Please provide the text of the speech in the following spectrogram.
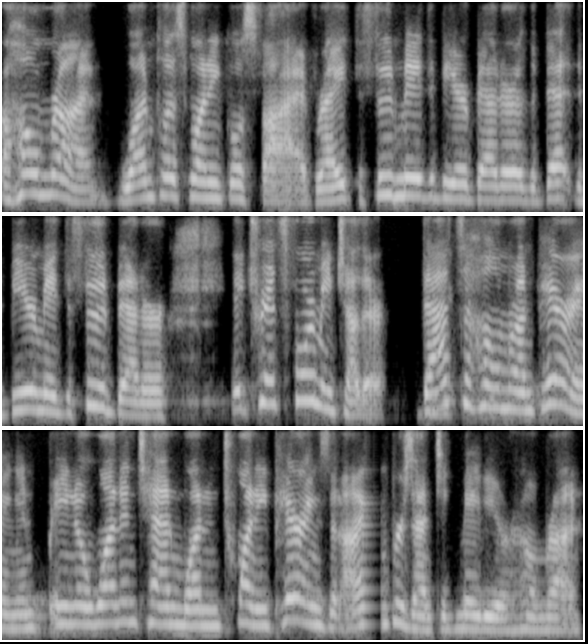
a home run one plus one equals five right? The food made the beer better the, be- the beer made the food better. They transform each other that's a home run pairing and you know one in 10 one in 20 pairings that i'm presented maybe are home run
